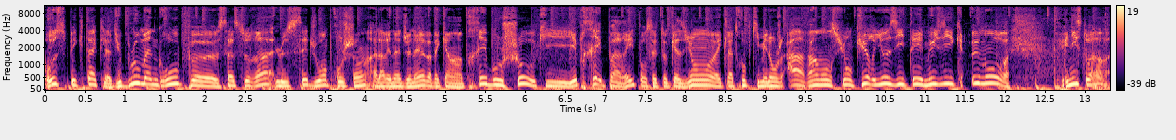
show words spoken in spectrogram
au spectacle du Blue Man Group. Euh, ça sera le 7 juin prochain à l'Arena de Genève avec un très beau show qui est préparé pour cette occasion avec la troupe qui mélange art, invention, curiosité, musique, humour. Une histoire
